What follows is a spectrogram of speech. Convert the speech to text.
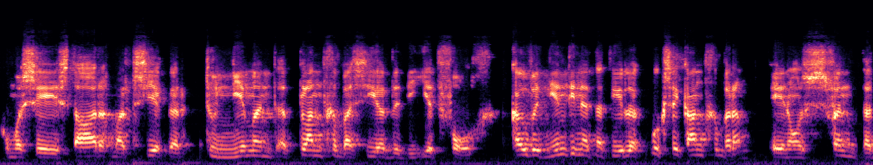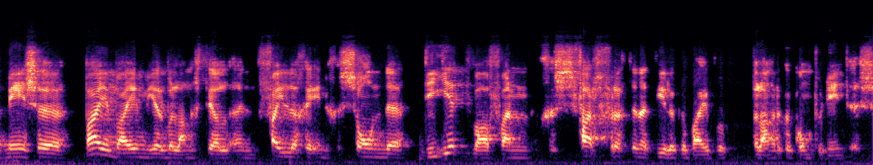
kom ons sê stadig maar seker toenemend 'n plantgebaseerde dieet volg. COVID-19 het natuurlik ook sy kant gebring en ons vind dat mense baie baie meer belangstel in veilige en gesonde dieet waarvan vars vrugte natuurlik 'n baie belangrike komponent is.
